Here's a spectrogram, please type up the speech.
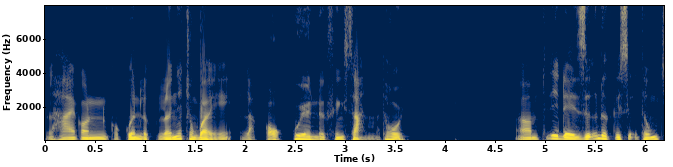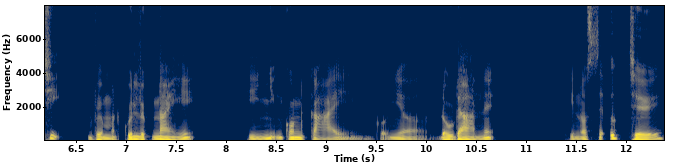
là hai con có quyền lực lớn nhất trong bầy ấy là có quyền được sinh sản mà thôi. Um, thế thì để giữ được cái sự thống trị về mặt quyền lực này ấy, thì những con cái gọi như đầu đàn ấy thì nó sẽ ức chế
